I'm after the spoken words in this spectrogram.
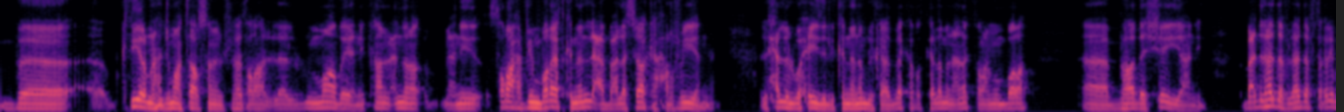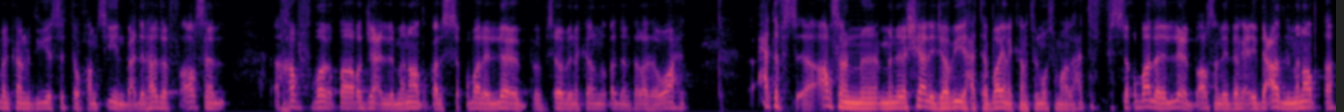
بكثير من هجمات أرسنال في الفترة الماضية. يعني كان عندنا يعني صراحة في مباريات كنا نلعب على ساكا حرفيا. يعني الحل الوحيد اللي كنا نملكه أتذكر تكلمنا عن أكثر من مباراة آه، بهذا الشيء يعني. بعد الهدف الهدف تقريبا كان في الدقيقة 56 بعد الهدف أرسنال خف ضغطه رجع لمناطق الاستقبال اللعب بسبب إنه كان متقدم 3-1 حتى في أرسنال من الأشياء الإيجابية حتى باينة كانت في الموسم هذا حتى في استقباله للعب أرسنال إذا إذا عاد لمناطقه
